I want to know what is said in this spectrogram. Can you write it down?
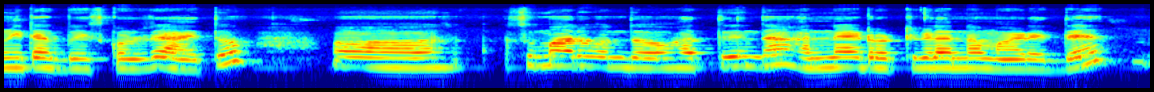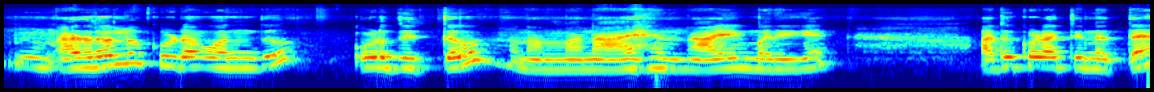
ನೀಟಾಗಿ ಬೇಯಿಸ್ಕೊಂಡ್ರೆ ಆಯಿತು. ಸುಮಾರು ಒಂದು ಹತ್ತರಿಂದ ಹನ್ನೆರಡು ರೊಟ್ಟಿಗಳನ್ನು ಮಾಡಿದ್ದೆ. ಅದರಲ್ಲೂ ಕೂಡ ಒಂದು ಉಳಿದಿತ್ತು ನಮ್ಮ ನಾಯಿ ನಾಯಿ ಮರಿಗೆ. ಅದು ಕೂಡ ತಿನ್ನುತ್ತೆ.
